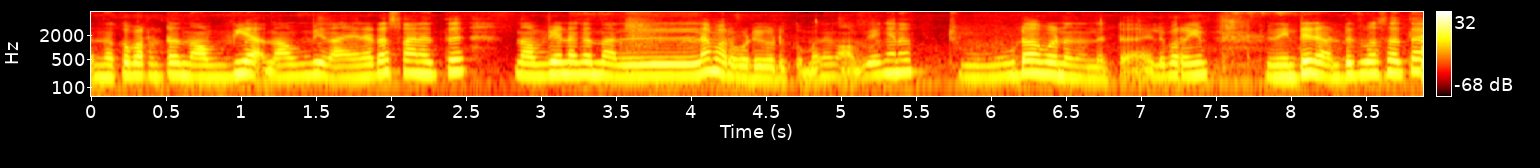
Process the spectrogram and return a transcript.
എന്നൊക്കെ പറഞ്ഞിട്ട് നവ്യ നവ്യ നയനയുടെ സ്ഥാനത്ത് നവ്യനൊക്കെ നല്ല മറുപടി കൊടുക്കും. মানে നവ്യ അങ്ങനെ ചൂടാവാണ് നിന്നിട്ട്. അതിൽ പറയും നിന്റെ രണ്ട് ദിവസത്തെ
